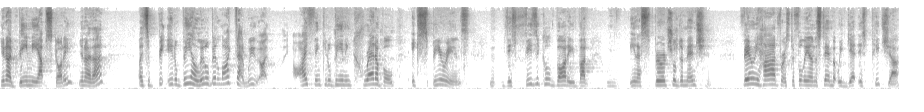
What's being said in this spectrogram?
You know, beam me up, Scotty. You know that? It's a bit, it'll be a little bit like that. We, I, I think it'll be an incredible experience, this physical body, but in a spiritual dimension. Very hard for us to fully understand, but we get this picture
